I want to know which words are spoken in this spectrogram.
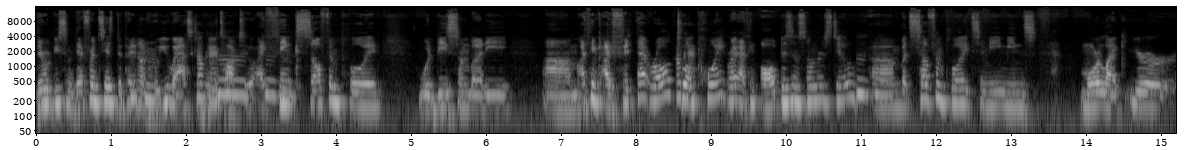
there would be some differences depending mm-hmm. on who you ask and okay. who you talk to i mm-hmm. think self-employed would be somebody. Um, I think I fit that role to okay. a point, right? I think all business owners do. Mm-hmm. Um, but self-employed to me means more like you're.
